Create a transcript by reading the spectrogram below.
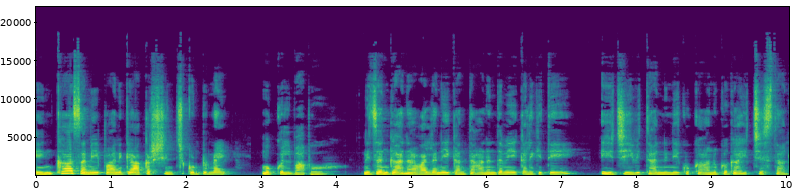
ఇంకా సమీపానికి ఆకర్షించుకుంటున్నాయి. ముకుల్ బాబు నిజంగా నా వల్ల నీకంత ఆనందమే కలిగితే ఈ జీవితాన్ని నీకు కానుకగా ఇచ్చేస్తాను.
